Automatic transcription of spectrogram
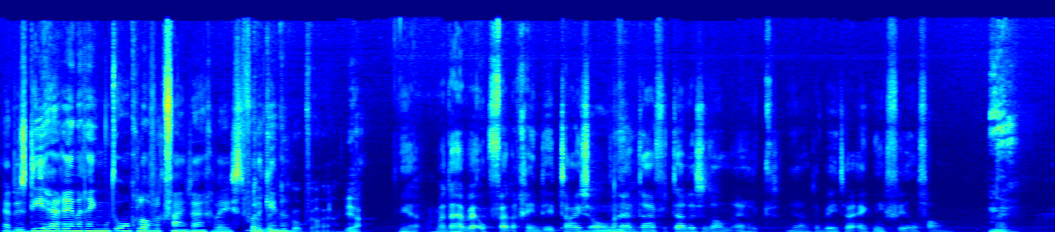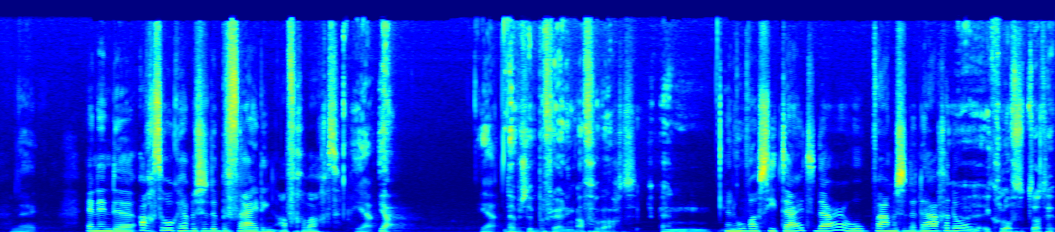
Ja, dus die herinnering moet ongelooflijk fijn zijn geweest voor dat de kinderen. Dat denk ik ook wel, ja. ja. Ja, maar daar hebben we ook verder geen details over. Hè? Daar vertellen ze dan eigenlijk, ja, daar weten we eigenlijk niet veel van. Nee. Nee. En in de Achterhoek hebben ze de bevrijding afgewacht. Ja. Ja. Ja. Daar hebben ze de bevrijding afgewacht. En, en hoe was die tijd daar? Hoe kwamen ze de dagen door? Uh, ik geloof dat dat,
